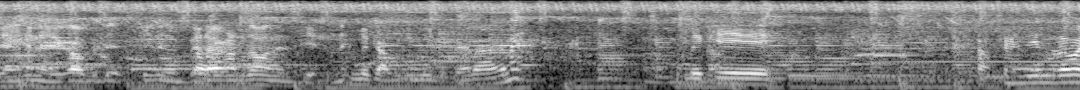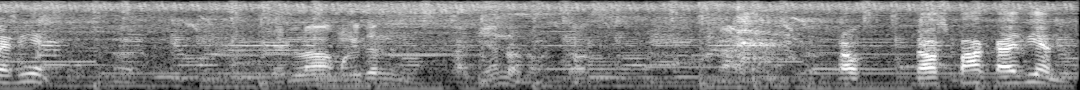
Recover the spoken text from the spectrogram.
දැන් එහෙනම් ඒක අපිට තියෙන බෙදා ගන්න තමයි තියෙන්නේ. මේක කෆින් තමයි තියෙන්නේ. පෙරලා මම හිතන්නේ කතියන්න ඕන. තව දවස් පහක් ආයි තියන්නේ.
